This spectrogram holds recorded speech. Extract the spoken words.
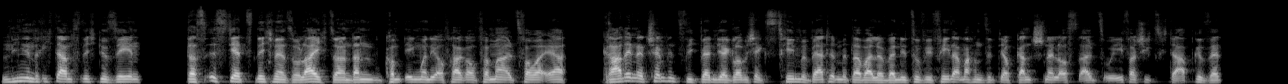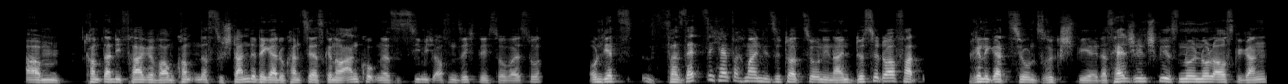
Linienrichter haben es nicht gesehen. Das ist jetzt nicht mehr so leicht, sondern dann kommt irgendwann die Frage auf, hör mal, als VAR, gerade in der Champions League werden die ja, glaube ich, extrem bewertet mittlerweile. Wenn die zu viel Fehler machen, sind die auch ganz schnell aus, als UEFA-Schiedsrichter abgesetzt. Ähm, kommt dann die Frage, warum kommt denn das zustande, Digga? Du kannst dir das genau angucken, das ist ziemlich offensichtlich so, weißt du? Und jetzt versetz dich einfach mal in die Situation hinein. Düsseldorf hat Relegationsrückspiel. Das Hinspiel ist 0-0 ausgegangen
